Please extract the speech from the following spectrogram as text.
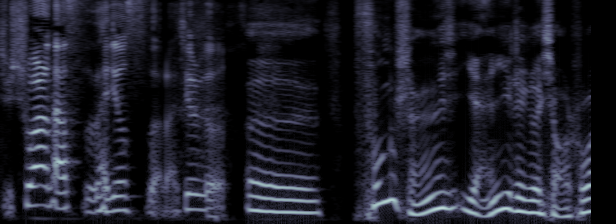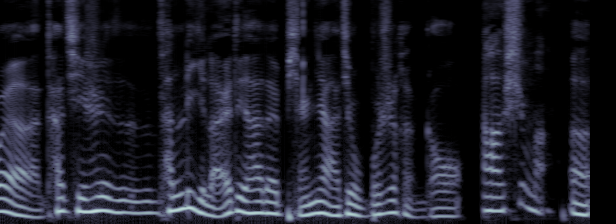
说让他死他就死了，就是呃，《封神演义》这个小说呀，他其实他历来对他的评价就不是很高啊，是吗？呃，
